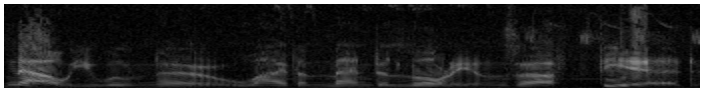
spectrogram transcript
Now you will know why the Mandalorians are feared.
